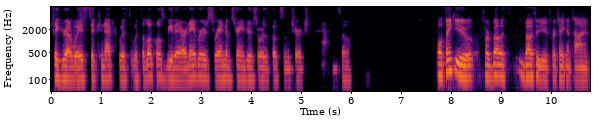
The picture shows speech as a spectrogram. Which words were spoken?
figure out ways to connect with with the locals, be they our neighbors, random strangers, or the folks in the church. Yeah. So. Well, thank you for both both of you for taking time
